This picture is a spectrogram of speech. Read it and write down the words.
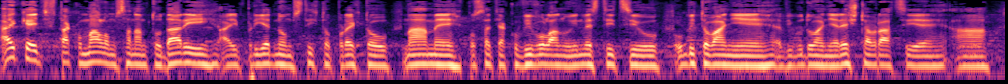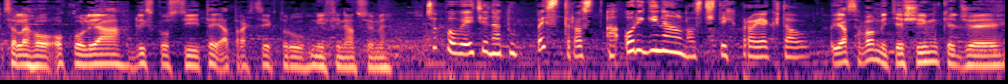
Aj keď v takom malom sa nám to darí, aj pri jednom z týchto projektov máme v podstate ako vyvolanú investíciu ubytovanie, vybudovanie reštaurácie a celého okolia v blízkosti tej atrakcie, ktorú my financujeme. Čo poviete na tú pestrosť a originálnosť tých projektov? Ja sa veľmi teším, keďže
